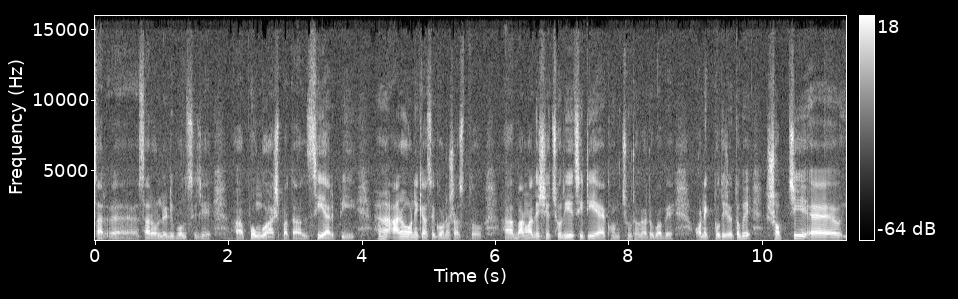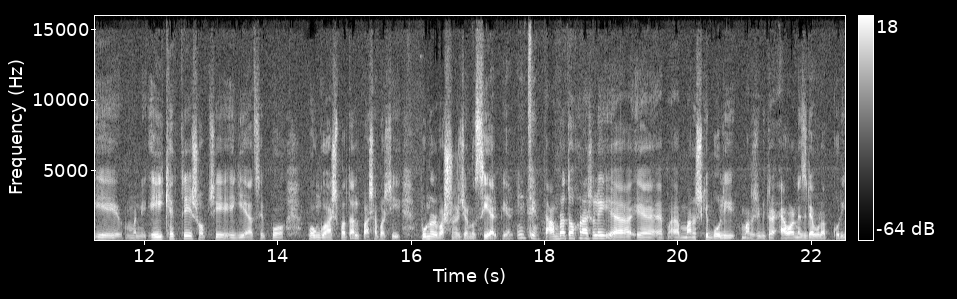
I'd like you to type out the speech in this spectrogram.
স্যার স্যার অলরেডি বলছে যে পঙ্গু হাসপাতাল সিআরপি হ্যাঁ আরও অনেক আছে গণস্বাস্থ্য। বাংলাদেশে ছড়িয়ে ছিটিয়ে এখন ছোটোখাটোভাবে অনেক প্রতিষ্ঠান তবে সবচেয়ে মানে এই ক্ষেত্রে সবচেয়ে এগিয়ে আছে প- পঙ্গু হাসপাতাল পাশাপাশি পুনর্বাসনের জন্য সিআরপি আর কি। তা আমরা তখন আসলে মানুষকে বলি মানুষের ভিতরে অ্যাওয়ারনেস ডেভেলপ করি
